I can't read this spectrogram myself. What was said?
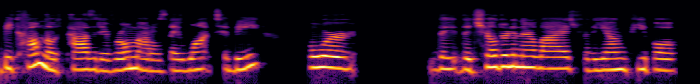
become those positive role models they want to be for the the children in their lives for the young people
